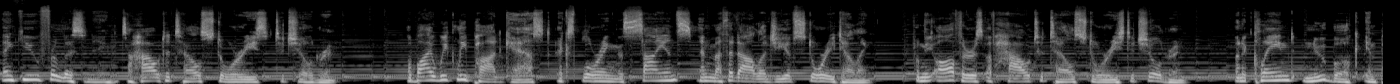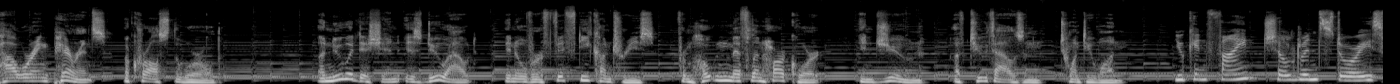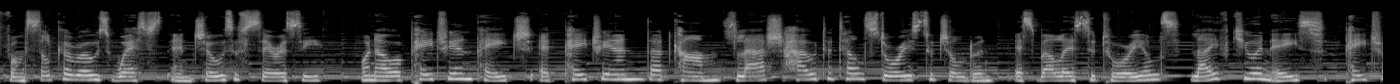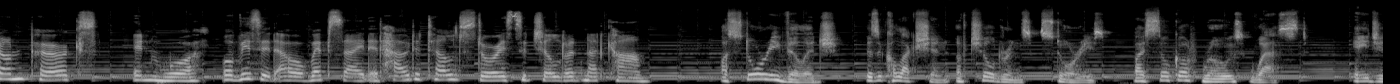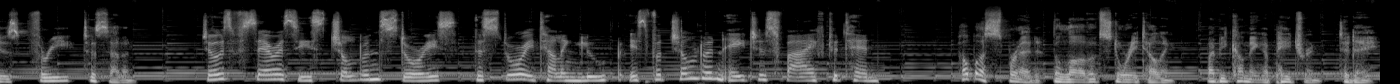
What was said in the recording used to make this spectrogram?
Thank you for listening to How to Tell Stories to Children, a bi weekly podcast exploring the science and methodology of storytelling from the authors of How to Tell Stories to Children, an acclaimed new book empowering parents across the world. A new edition is due out in over 50 countries from Houghton Mifflin Harcourt in June of 2021. You can find children's stories from Silke Rose West and Joseph Sarosy on our Patreon page at patreon.com slash how to tell stories to children, as well as tutorials, live Q&As, patron perks, and more. Or visit our website at howtotellstories-to-children.com. A Story Village is a collection of children's stories by Silke Rose West ages 3 to 7. Joseph Sarosy's children's stories, The Storytelling Loop, is for children ages 5 to 10. Help us spread the love of storytelling by becoming a patron today.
